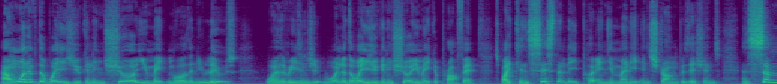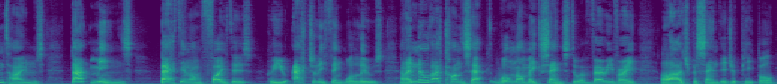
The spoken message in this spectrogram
And one of the ways you can ensure you make more than you lose, one of the reasons you, one of the ways you can ensure you make a profit is by consistently putting your money in strong positions. And sometimes that means betting on fighters who you actually think will lose. And I know that concept will not make sense to a very very large percentage of people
